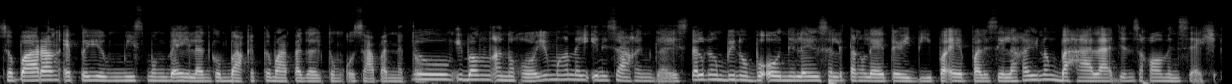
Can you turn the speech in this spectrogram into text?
So parang ito yung mismong dahilan kung bakit tumatagal tong usapan na to. Yung ibang ano ko, yung mga naiinis sa akin guys, talagang binubuo nila yung salitang letter D pa epal sila. Kayo nang bahala dyan sa comment section.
